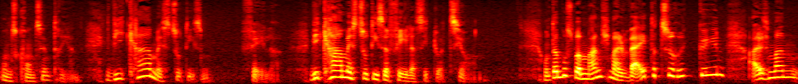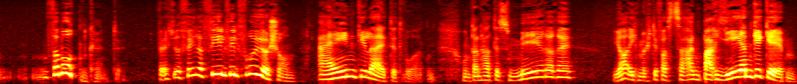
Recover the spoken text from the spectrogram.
uns konzentrieren. Wie kam es zu diesem Fehler? Wie kam es zu dieser Fehlersituation? Und da muss man manchmal weiter zurückgehen, als man vermuten könnte. Vielleicht ist der Fehler viel, viel früher schon eingeleitet worden. Und dann hat es mehrere ja, ich möchte fast sagen, Barrieren gegeben.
